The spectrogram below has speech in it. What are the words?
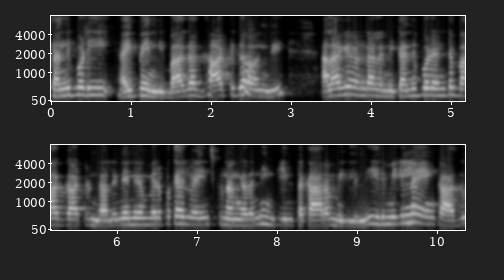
కందిపొడి అయిపోయింది బాగా ఘాటుగా ఉంది. అలాగే ఉండాలండి కందిపొడి అంటే బాగా ఘాటు ఉండాలి. నేను మిరపకాయలు వేయించుకున్నాను కదండి ఇంక ఇంత కారం మిగిలింది. ఇది మిగిలిన ఏం కాదు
